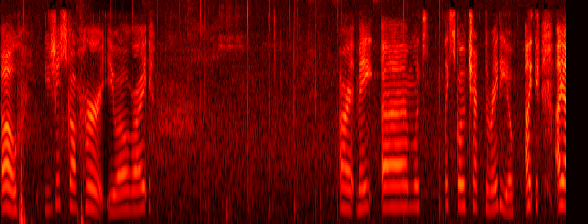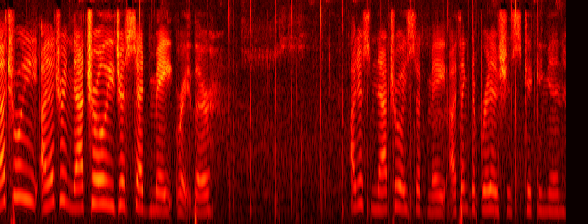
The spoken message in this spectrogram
Oh, you just got hurt. You alright? Alright, mate. Um, let's let's go check the radio. I I actually I actually naturally just said mate right there. I just naturally said mate. I think the British is kicking in.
